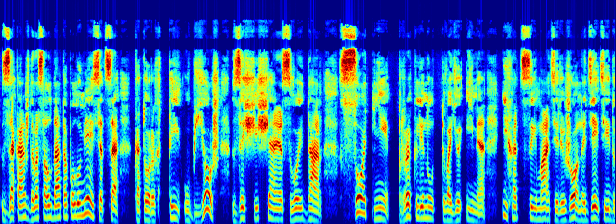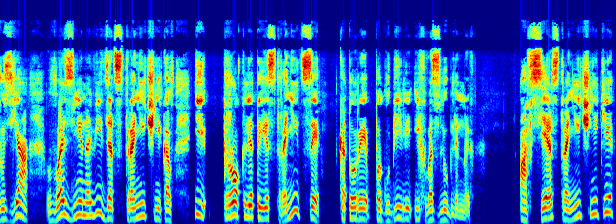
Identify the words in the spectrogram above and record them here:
за каждого солдата полумесяца, которых ты убьешь, защищая свой дар. Сотни проклянут твое имя. Их отцы, матери, жены, дети и друзья возненавидят страничников и проклятые страницы, которые погубили их возлюбленных. А все страничники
